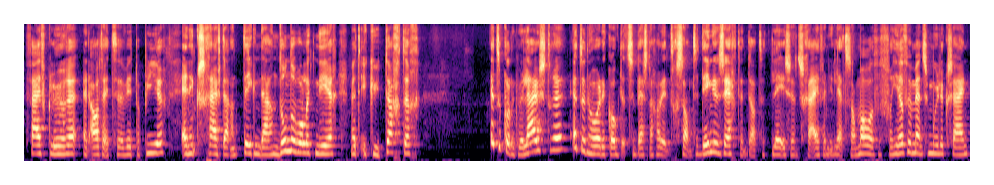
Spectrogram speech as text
Vijf kleuren en altijd uh, wit papier. En ik schrijf daar een, teken daar een donderwolk neer met IQ 80. En toen kon ik weer luisteren. En toen hoorde ik ook dat ze best nog wel interessante dingen zegt. En dat het lezen en schrijven en die letters allemaal voor heel veel mensen moeilijk zijn.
